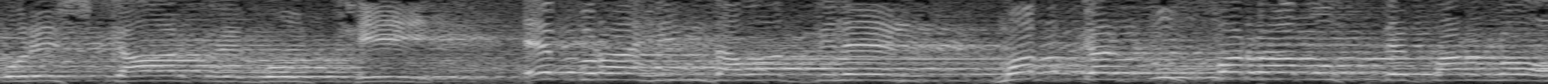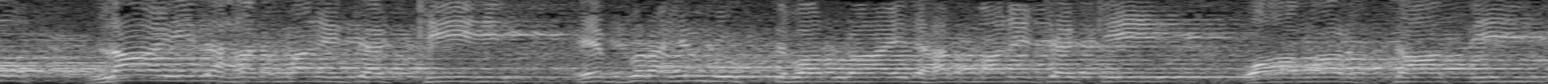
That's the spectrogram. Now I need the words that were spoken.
পরিষ্কার করে বলছি এব্রাহিম দাওয়াত দিলেন, মক্কার কুফাররা বুঝতে পারল লাইলাহার মানিটা কি? এব্রাহিম বুঝতে পারল লাইলাহার মানিটা কি? ও আমার জাতি,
